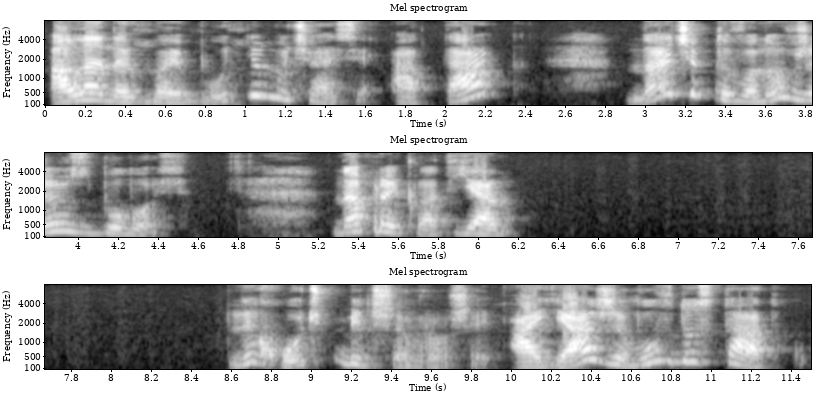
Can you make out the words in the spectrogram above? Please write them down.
Але не в майбутньому часі, а так, начебто воно вже збулось. Наприклад, я не хочу більше грошей, а я живу в достатку.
